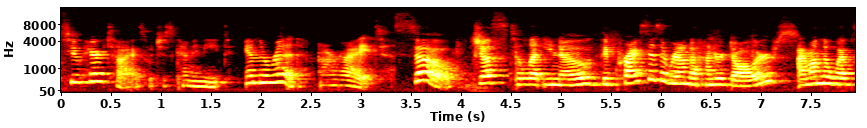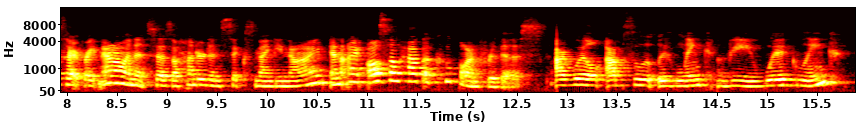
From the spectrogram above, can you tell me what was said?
two hair ties, which is kinda neat. And the red. All right, so just to let you know, the price is around $100. I'm on the website right now and it says $106.99 and I also have a coupon for this. I will absolutely link the wig link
